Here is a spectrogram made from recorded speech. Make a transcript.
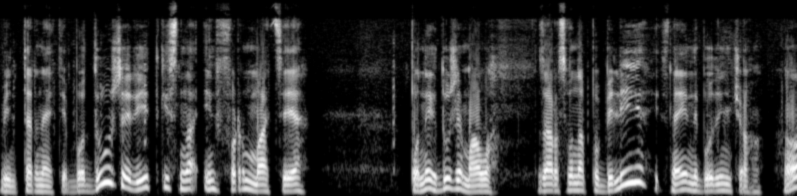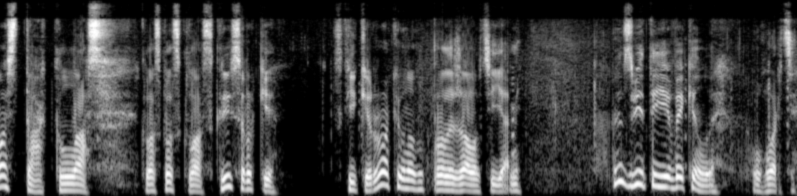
в інтернеті, бо дуже рідкісна інформація. По них дуже мало. Зараз вона побіліє і з неї не буде нічого. Ось так, клас. Клас, клас, клас. Скрізь роки. Скільки років вона тут пролежала в цій ямі. І звідти її викинули у горці.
